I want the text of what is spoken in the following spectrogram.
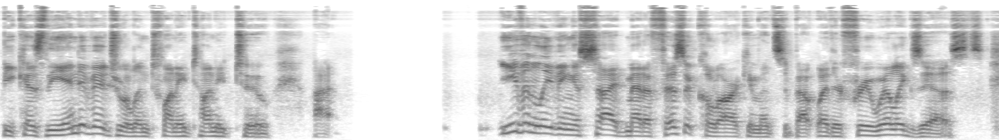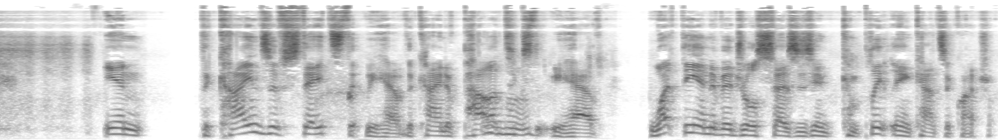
because the individual in 2022, uh, even leaving aside metaphysical arguments about whether free will exists, in the kinds of states that we have, the kind of politics that we have, what the individual says is in, completely inconsequential.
